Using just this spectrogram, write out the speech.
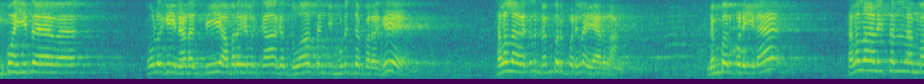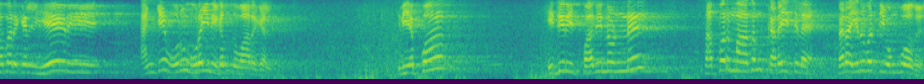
இப்போ இந்த தொழுகை நடத்தி அவர்களுக்காக துவா செஞ்சு முடிச்ச பிறகு சல்லல்லா அலிஸ்லம் மெம்பர் படியில் ஏறுறாங்க. மெம்பர் படியில் சல்லல்லா அலிசல்லம் அவர்கள் ஏறி அங்கே ஒரு உரை நிகழ்த்துவார்கள். இது எப்போ? ஹிஜிரி பதினொன்று சஃபர் மாதம் கடைசியில் பிற இருபத்தி ஒம்பது.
